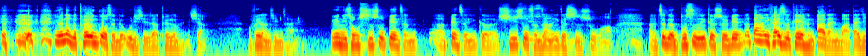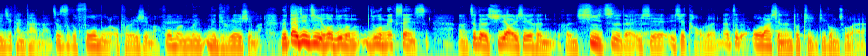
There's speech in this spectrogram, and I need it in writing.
因为那个推论过程跟物理学家推论很像，非常精彩。因为你从实数变成呃变成一个虚数乘上一个实数啊，呃这个不是一个随便，那当然一开始可以很大胆把它带进去看看的，这是个 formal operation 嘛，formal manipulation 嘛，可是带进去以后如何如何 make sense 啊，这个需要一些很很细致的一些一些讨论，那这个欧拉显然都提提供出来了。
